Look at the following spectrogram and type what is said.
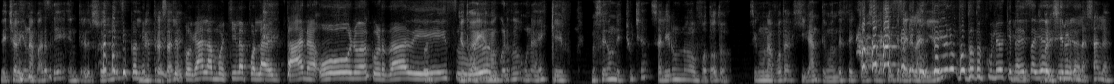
De hecho, había una parte entre el suelo Se y escondía- nuestra sala. colgaban las mochilas por la ventana. Oh, no me acordaba de Bueno, eso, Yo todavía me acuerdo una vez que, no sé dónde chucha, salieron unos bototos. Así como unas botas gigantes, donde este que usa la gente para ir a la nieve. Un bototo culeo que nadie y sabía de aparecieron en eran. la sala.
